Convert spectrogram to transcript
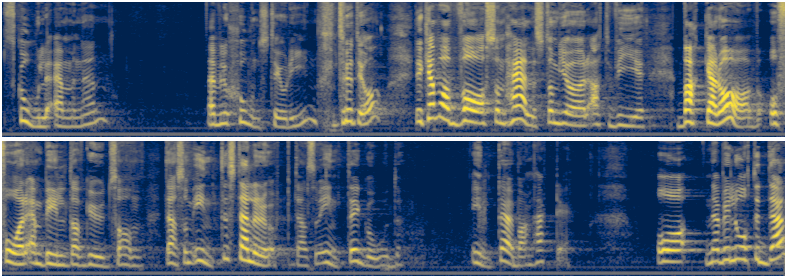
skolämnen, evolutionsteorin, inte vet jag. Det kan vara vad som helst som gör att vi backar av och får en bild av Gud som den som inte ställer upp, den som inte är god, inte är barmhärtig. Och när vi låter den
